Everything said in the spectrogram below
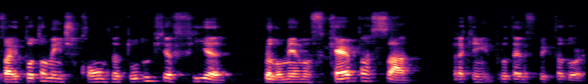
vai totalmente contra tudo que a FIA, pelo menos, quer passar para quem, para o telespectador.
